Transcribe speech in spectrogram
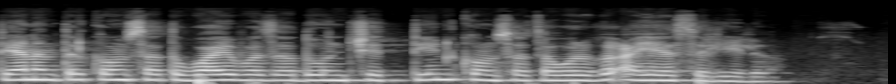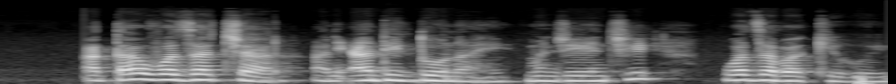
त्यानंतर कंसात वाय वजा दोन छेद तीन कंसाचा वर्ग आहे असं लिहिलं. आता वजा चार आणि अधिक दोन आहे. म्हणजे यांची वजाबाकी होईल.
